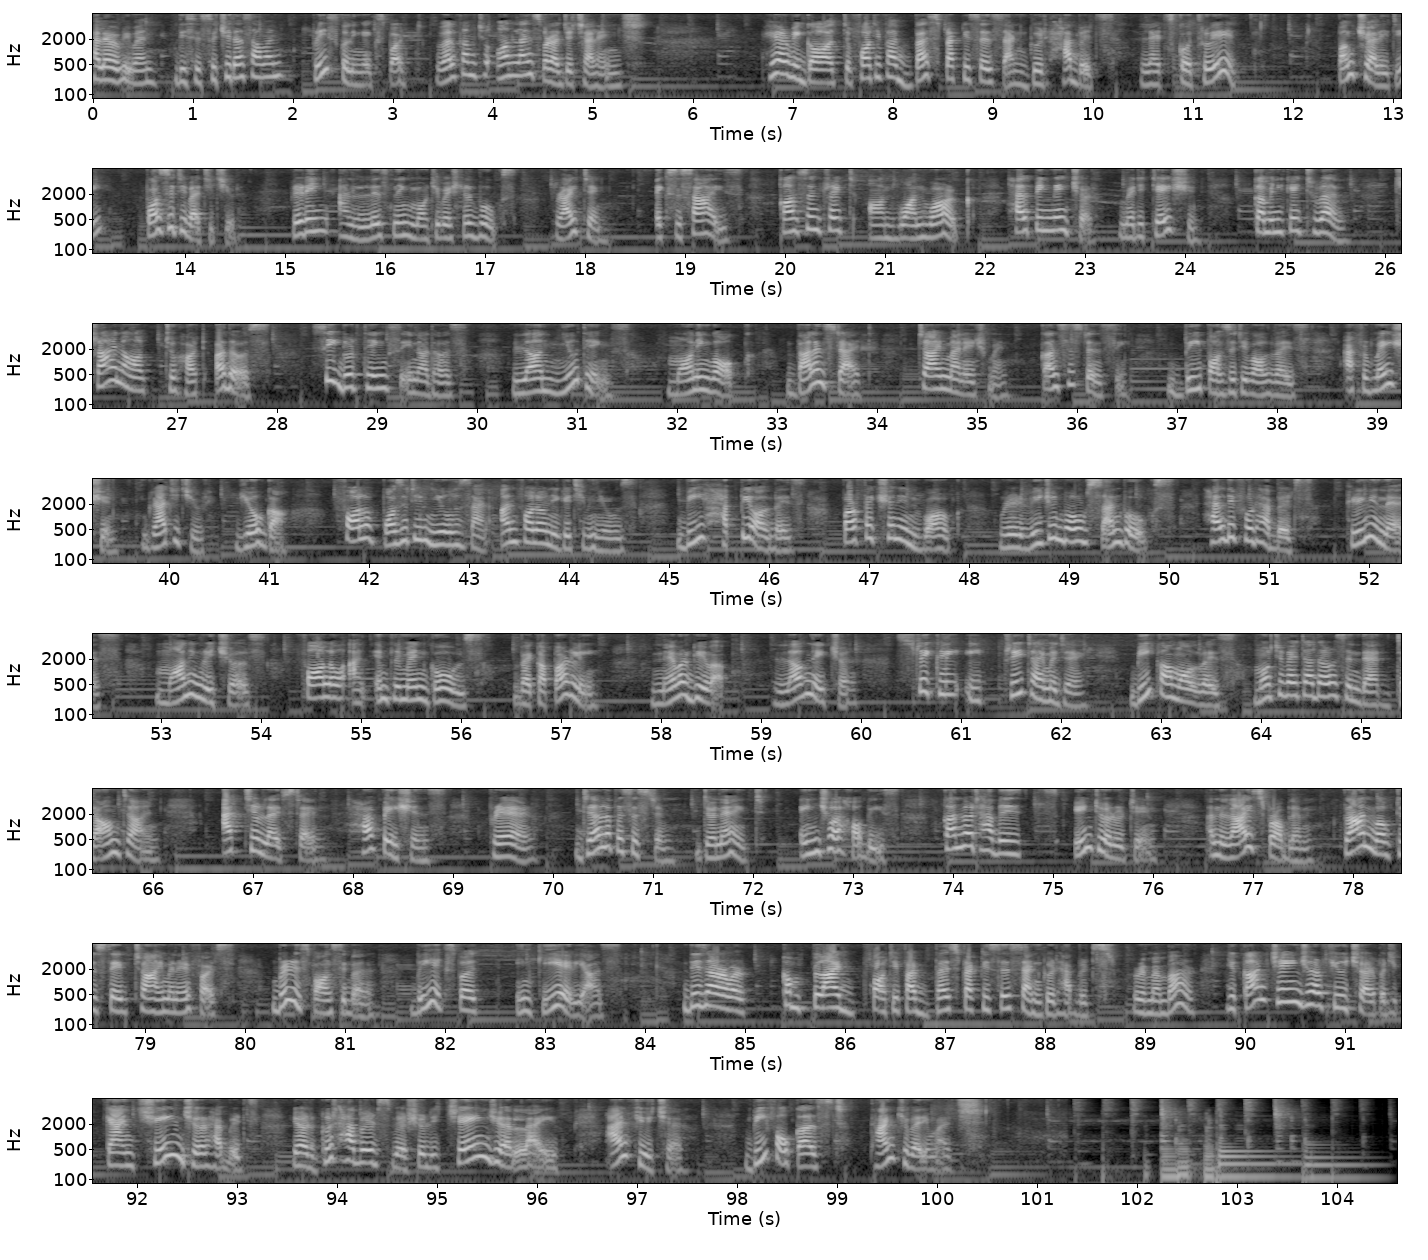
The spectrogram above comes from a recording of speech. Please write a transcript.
Hello everyone, this is Suchita Sawan, preschooling expert. Welcome to Online Swarajya Challenge. Here we got 45 best practices and good habits. Let's go through it. Punctuality, positive attitude, reading and listening motivational books, writing, exercise, concentrate on one work, helping nature, meditation, communicate well, try not to hurt others, see good things in others, learn new things, morning walk, balanced diet, time management, consistency, be positive always, affirmation, gratitude, yoga, follow positive news and unfollow negative news, be happy always, perfection in work, read vision boards and books, healthy food habits, cleanliness, morning rituals, follow and implement goals, wake up early, never give up, love nature, strictly eat three times a day, be calm always, motivate others in their downtime, active lifestyle, have patience, prayer, develop a system, donate, enjoy hobbies, convert habits into a routine, analyze problem, plan work to save time and efforts, be responsible, be expert in key areas. These are our comply 45 best practices and good habits. Remember you can't change your future but you can change your habits. Your good habits will surely change your life and future. Be focused. Thank you very much.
